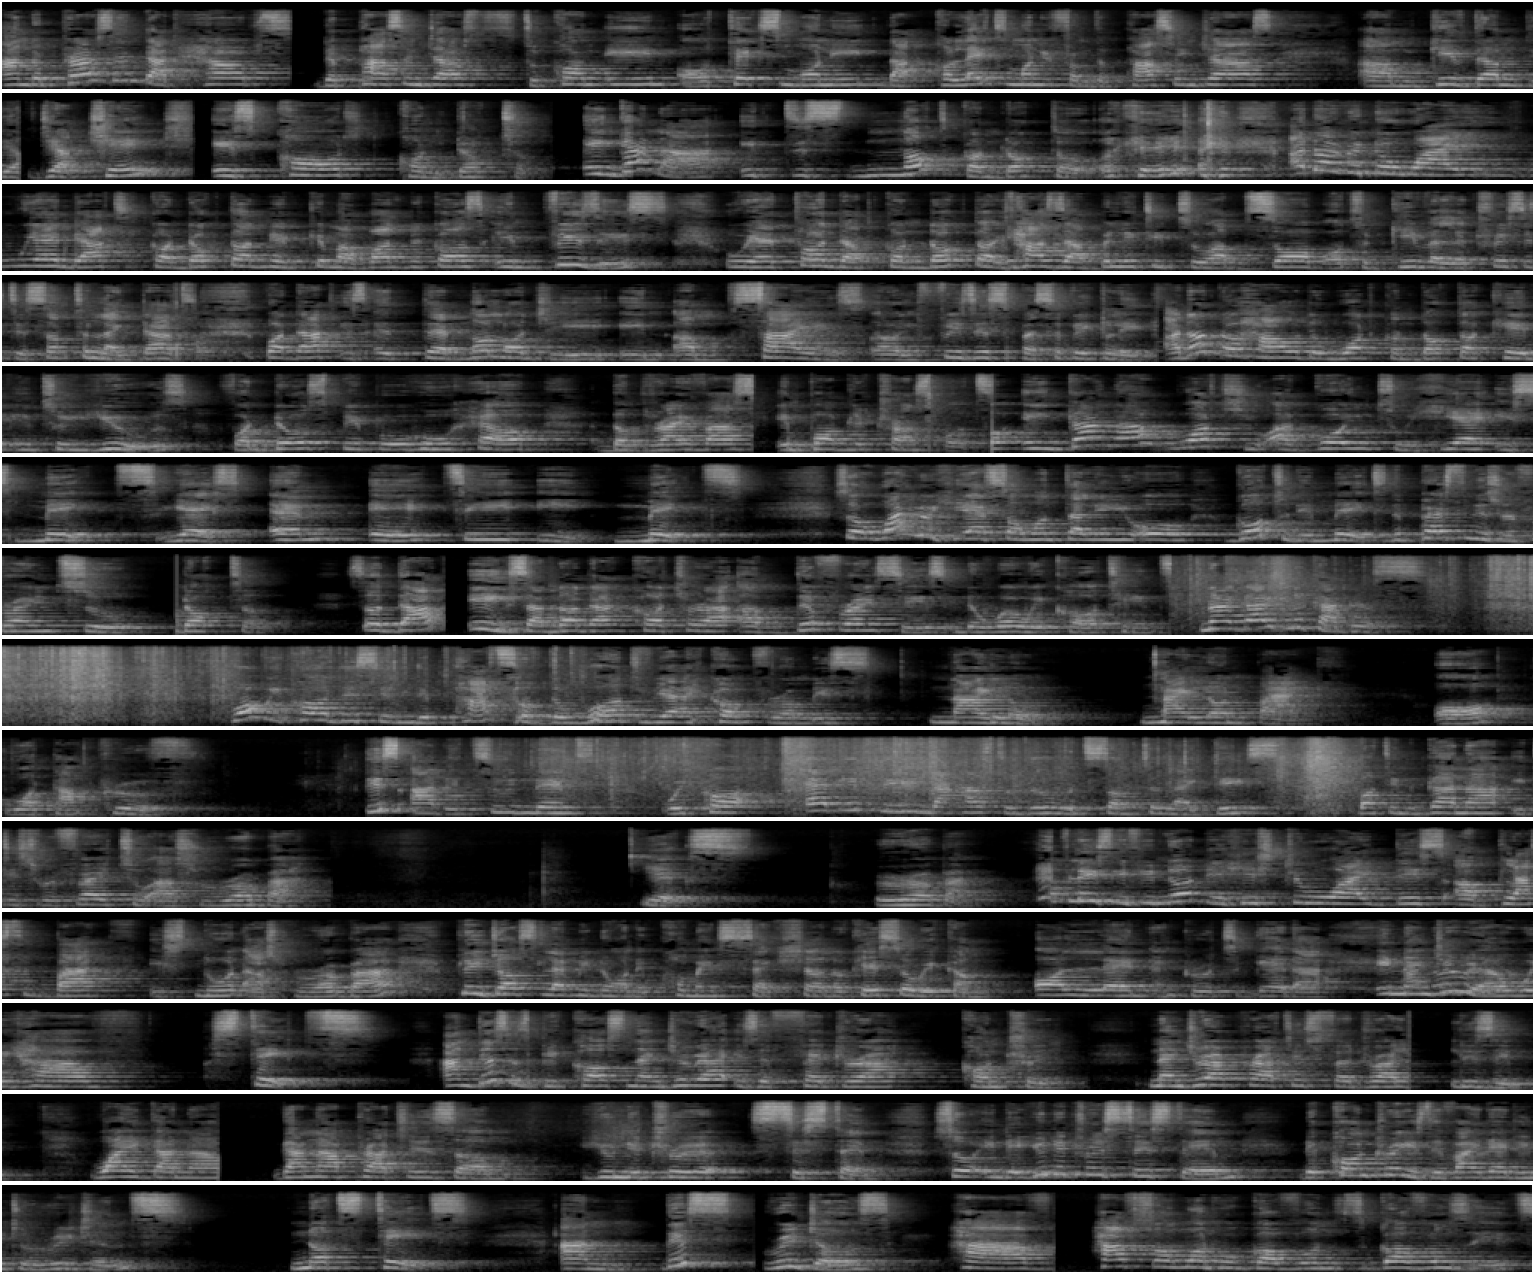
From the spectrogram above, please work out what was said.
And the person that helps the passengers to come in or takes money, that collects money from the passengers, um, give them their, their change is called conductor. In Ghana, it is not conductor, okay? I don't even know why where that conductor name came about because in physics, we are taught that conductor has the ability to absorb or to give electricity, something like that. But that is a technology in um, science or in physics specifically. I don't know how the word conductor came into use for those people who help the drivers in public transport. So in Ghana, what you are going to hear is mates. Yes, M-A-T-E, mates. So when you hear someone telling you, oh, go to the mate, the person is referring to doctor. So that is another cultural um, differences in the way we call things. Now guys, look at this. What we call this in the parts of the world where I come from is nylon, nylon bag or waterproof. These are the two names we call anything that has to do with something like this. But in Ghana, it is referred to as rubber. Yes, rubber. Please, if you know the history why this uh, plastic bag is known as rubber, please just let me know in the comment section, okay? So we can all learn and grow together. In Nigeria, we have states. And this is because Nigeria is a federal country. Nigeria practice federalism, Why Ghana, Ghana practice um, unitary system. So in the unitary system, the country is divided into regions, not states. And these regions have have someone who governs governs it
